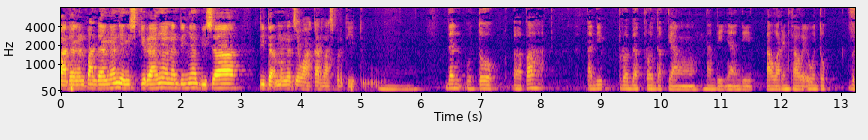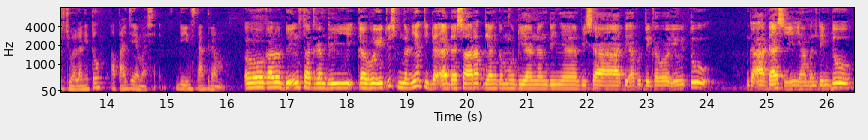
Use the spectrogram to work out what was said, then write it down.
pandangan-pandangan yang sekiranya nantinya bisa tidak mengecewakan lah seperti itu. Dan untuk apa? Tadi produk-produk yang nantinya ditawarin KWU untuk berjualan itu apa aja ya Mas? Di Instagram. Oh, kalau di Instagram di KWU itu sebenarnya tidak ada syarat yang kemudian nantinya bisa diupload di KWU itu nggak ada sih. Yang penting tuh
